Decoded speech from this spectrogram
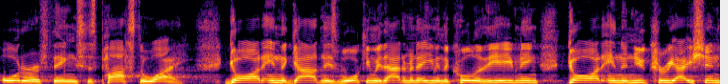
order of things has passed away. God in the garden is walking with Adam and Eve in the cool of the evening. God in the new creation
